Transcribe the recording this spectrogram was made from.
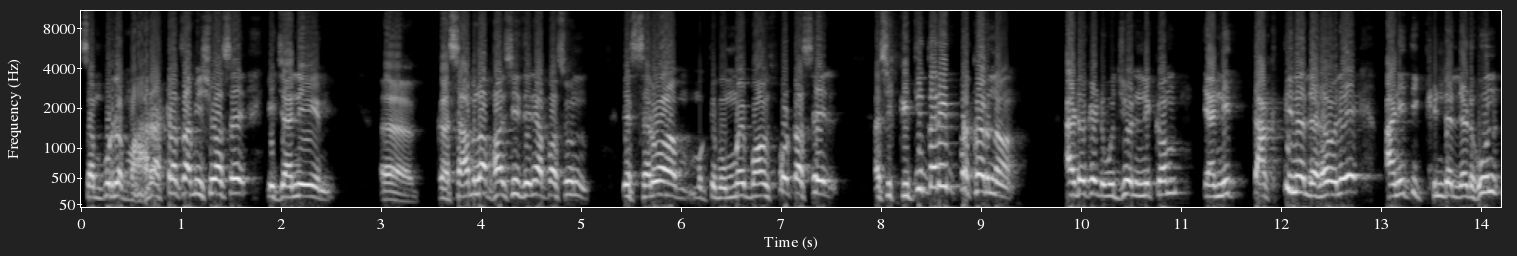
संपूर्ण महाराष्ट्राचा विश्वास आहे की ज्यांनी कसाबला फाशी देण्यापासून ते सर्व मग ते मुंबई बॉम्बस्फोट असेल अशी कितीतरी प्रकरणं ऍडव्होकेट उज्ज्वल निकम यांनी ताकदीनं लढवले आणि ती खिंड लढवून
